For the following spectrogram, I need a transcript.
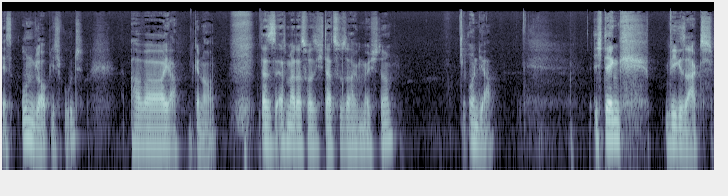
Der ist unglaublich gut. Aber ja, genau. Das ist erstmal das, was ich dazu sagen möchte. Und ja, ich denke, wie gesagt,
